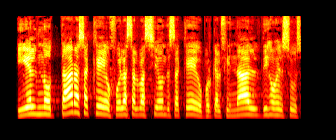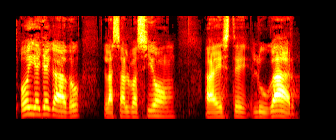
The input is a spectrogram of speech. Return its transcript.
Y el notar a Saqueo fue la salvación de Saqueo, porque al final dijo Jesús, hoy ha llegado la salvación a este lugar.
